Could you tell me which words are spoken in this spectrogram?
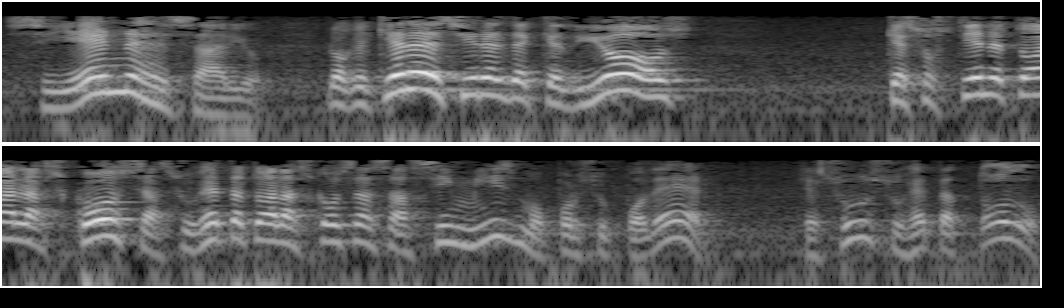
si es necesario. Lo que quiere decir es de que Dios, que sostiene todas las cosas, sujeta todas las cosas a sí mismo por su poder. Jesús sujeta todo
